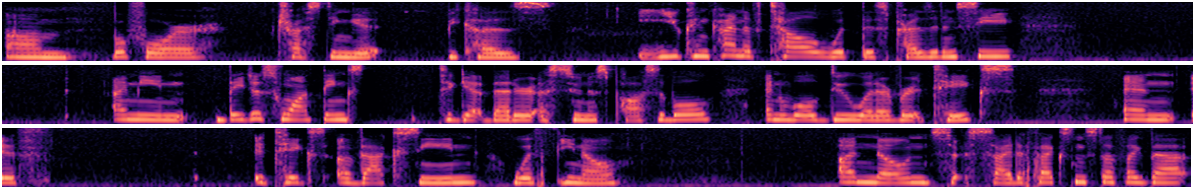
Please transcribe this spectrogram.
um, before trusting it because you can kind of tell with this presidency. I mean, they just want things to get better as soon as possible and will do whatever it takes. And if it takes a vaccine with you know unknown side effects and stuff like that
